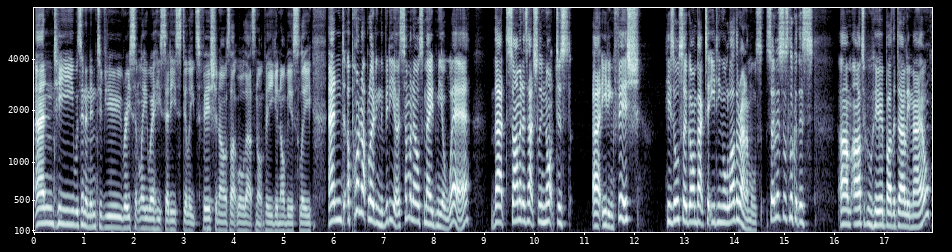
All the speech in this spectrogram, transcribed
And he was in an interview recently where he said he still eats fish and I was like, well that's not vegan obviously. And upon uploading the video, someone else made me aware that Simon is actually not just uh, eating fish, he's also gone back to eating all other animals. So let's just look at this um, article here by the Daily Mail,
